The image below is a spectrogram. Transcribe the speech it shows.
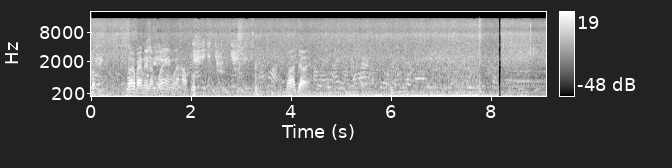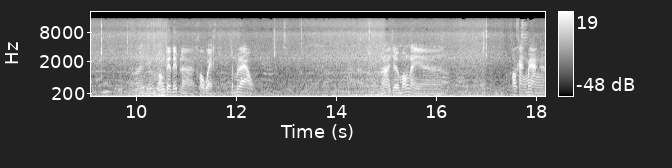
Có- nói bạn này làm quán ăn là hợp luôn. Nữa. quá trời. Rồi, món kế tiếp là kho quẹt chấm rau. Đó, xưa món này à, khó khăn mới ăn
